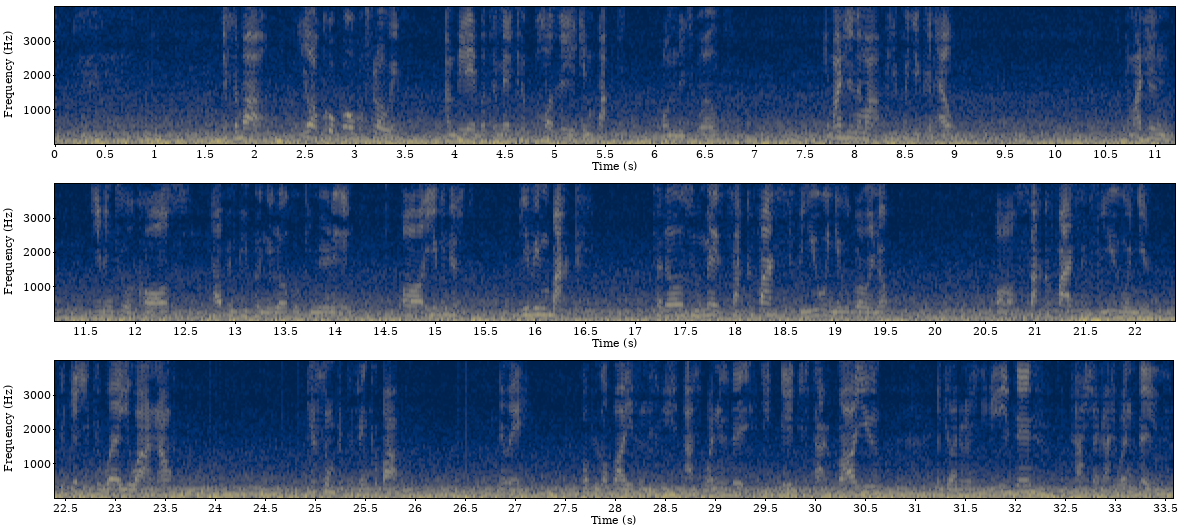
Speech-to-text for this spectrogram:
It's about your cup overflowing and being able to make a positive impact on this world. Imagine the amount of people you can help. Imagine giving to a cause, helping people in your local community, or even just giving back to those who made sacrifices for you when you were growing up, or sacrifices for you when you to get you to where you are now. Just something to think about. Anyway, Hope you got value from this week's Ash Wednesday. If you did, just type value. Enjoy the rest of the evening. Hashtag Ash Wednesdays.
